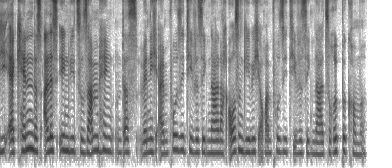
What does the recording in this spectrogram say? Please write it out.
die erkennen, dass alles irgendwie zusammenhängt und dass, wenn ich ein positives Signal nach außen gebe, ich auch ein positives Signal zurückbekomme.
